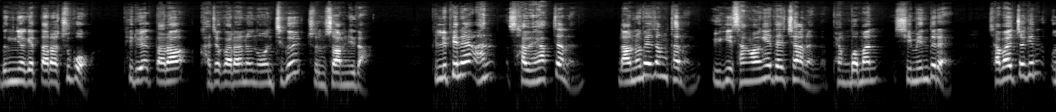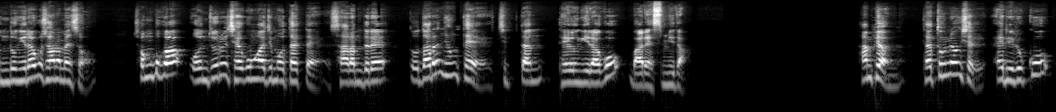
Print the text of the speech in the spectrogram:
능력에 따라 주고 필요에 따라 가져가라는 원칙을 준수합니다. 필리핀의 한 사회학자는 나눔의 장터는 위기 상황에 대처하는 평범한 시민들의 자발적인 운동이라고 전하면서 정부가 원조를 제공하지 못할 때 사람들의 또 다른 형태의 집단 대응이라고 말했습니다. 한편 대통령실 에리루코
